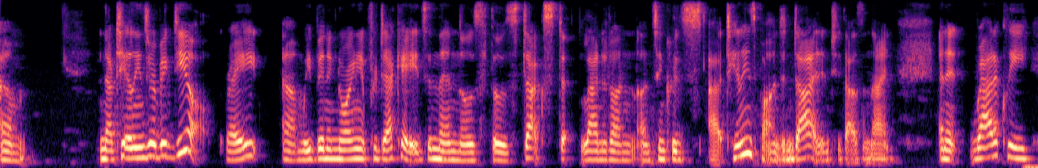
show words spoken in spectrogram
Um, now tailings are a big deal, right? Um, we've been ignoring it for decades, and then those those ducks landed on on Syncrude's uh, tailings pond and died in 2009, and it radically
